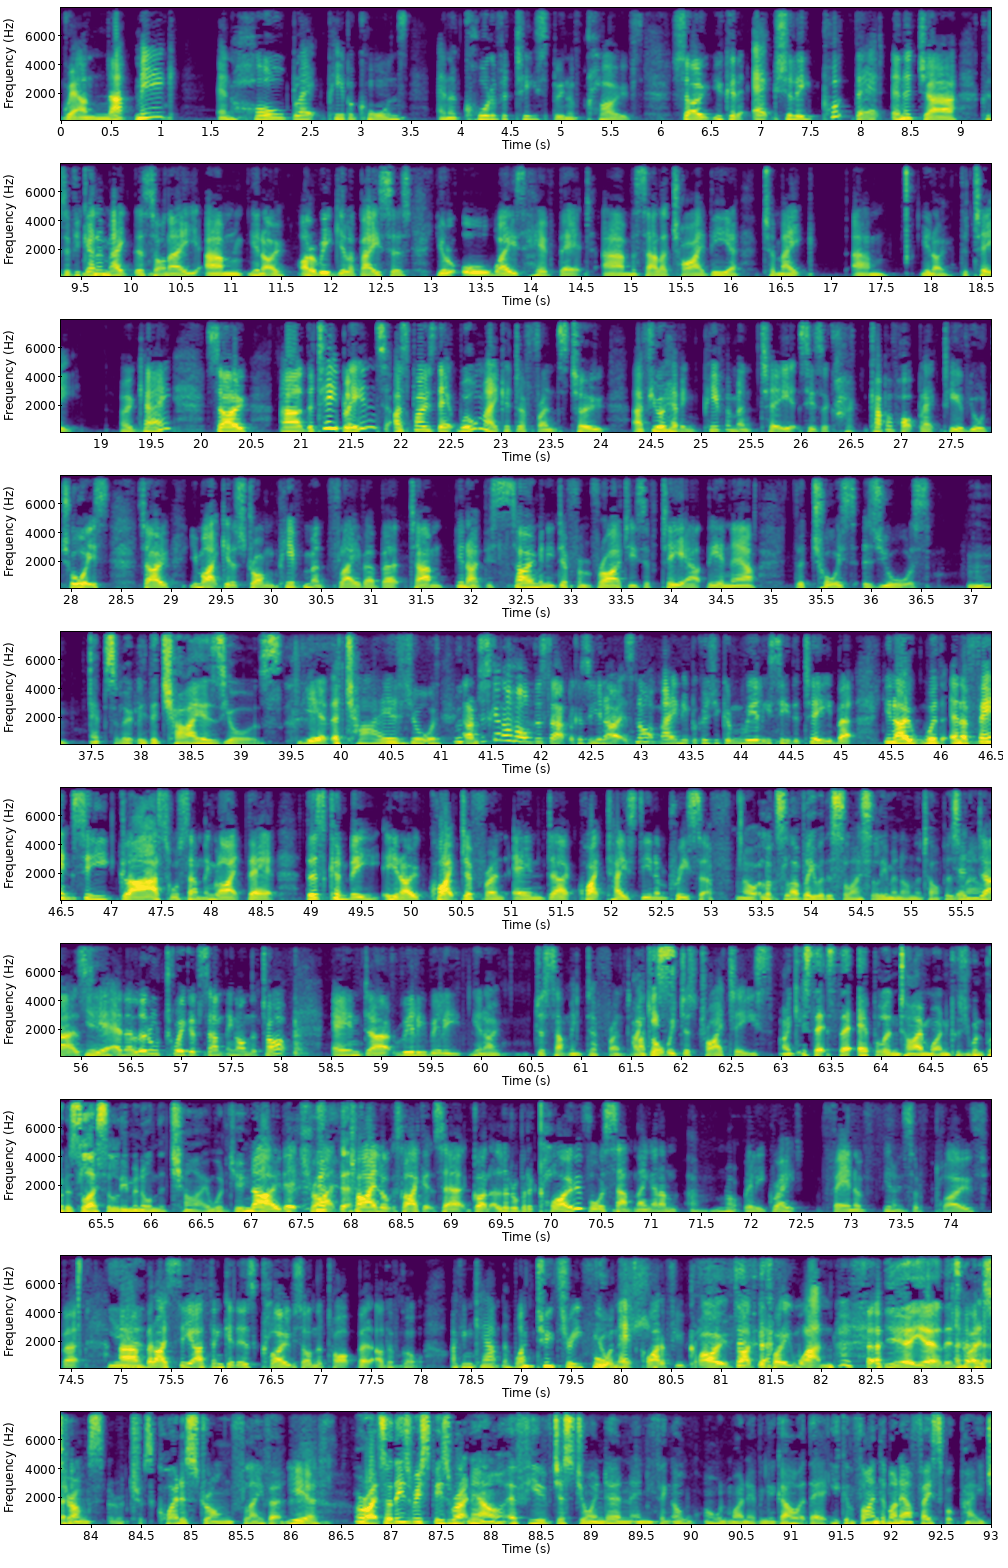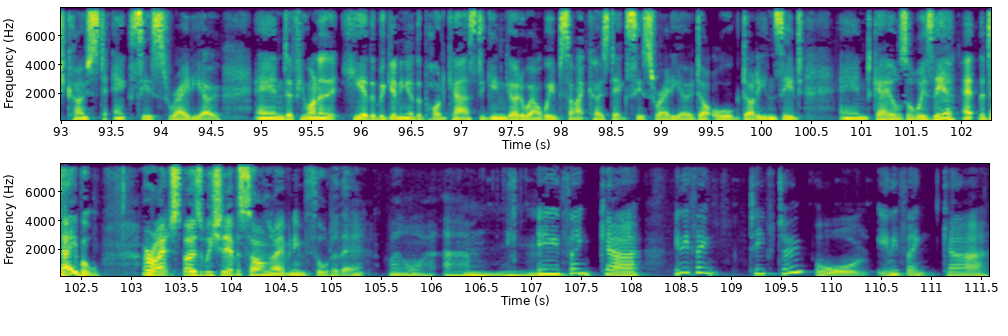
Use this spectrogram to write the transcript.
ground nutmeg, and whole black peppercorns and a quarter of a teaspoon of cloves. So you could actually put that in a jar because if you're going to make this on a, um, you know, on a regular basis, you'll always have that uh, masala chai there to make, um, you know, the tea. Okay, so uh, the tea blends, I suppose that will make a difference. Uh, if you're having peppermint tea, it says a cu- cup of hot black tea of your choice. So you might get a strong peppermint flavour, but, um, you know, there's so many different varieties of tea out there now. The choice is yours. Mm, absolutely. The chai is yours. Yeah, the chai is yours. and I'm just going to hold this up because, you know, it's not mainly because you can really see the tea, but, you know, with in a fancy glass or something like that, this can be, you know, quite different and uh, quite tasty and impressive. Oh, it looks lovely with a slice of lemon on the top as it well. It does, yeah. yeah. And a little twig of something on the top and uh, really, really, you know, just something different. I, I guess, thought we'd just try teas. I guess that's the apple and thyme one because you wouldn't put a slice of lemon on the chai, would you? No, that's right. the chai looks like it's uh, got a little bit of clove or something, and I'm, I'm not really great fan of you know sort of cloves, but yeah. um, but I see I think it is cloves on the top, but I've got I can count them one, two, three, four, and that's quite a few cloves. I'd be putting one. yeah, yeah, that's quite a strong, it's quite a strong flavour. Yes. All right, so these recipes right now, if you've just joined in and you think, oh, I wouldn't mind having a go at that, you can find them on our Facebook page, Coast Access Radio. And if you want to hear the beginning of the podcast again, go to our website, coastaccessradio.org.nz, and Gail's always there at the table. All right, suppose we should have a song. I haven't even thought of that. Well, um, mm-hmm. anything, uh, anything tea for two, or anything uh,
